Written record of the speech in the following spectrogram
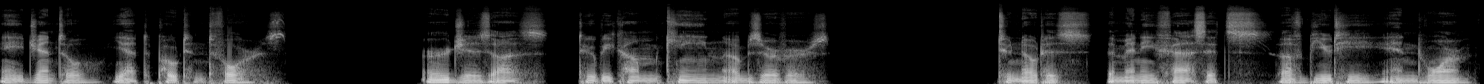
a gentle yet potent force, urges us to become keen observers, to notice the many facets of beauty and warmth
